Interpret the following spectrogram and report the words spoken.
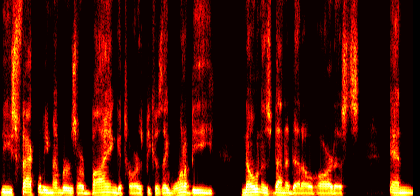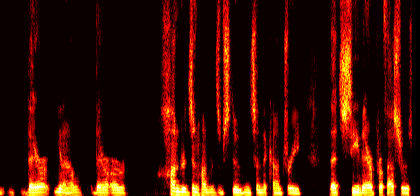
these faculty members are buying guitars because they want to be known as benedetto artists. And there you know there are hundreds and hundreds of students in the country that see their professors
